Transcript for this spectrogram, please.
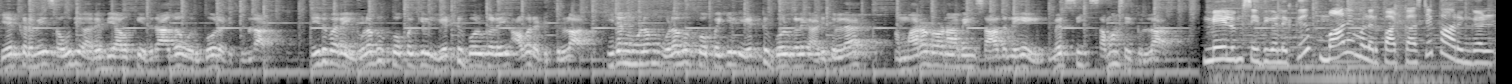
ஏற்கனவே சவுதி அரேபியாவுக்கு எதிராக ஒரு கோல் அடித்துள்ளார். இதுவரை உலகக்கோப்பையில் எட்டு கோல்களை அவர் அடித்துள்ளார். இதன் மூலம் உலகக்கோப்பையில் எட்டு கோல்களை அடித்துள்ள மரடோனாவின் சாதனையை மெர்சி சமன் செய்துள்ளார். மேலும் செய்திகளுக்கு மாலை மலர் பாட்காஸ்டை பாருங்கள்.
